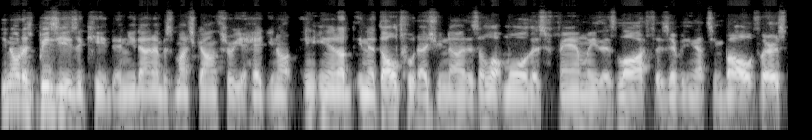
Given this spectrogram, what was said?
you're not as busy as a kid and you don't have as much going through your head. You're not in, in, in adulthood as you know there's a lot more. There's family there's life there's everything that's involved. Whereas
